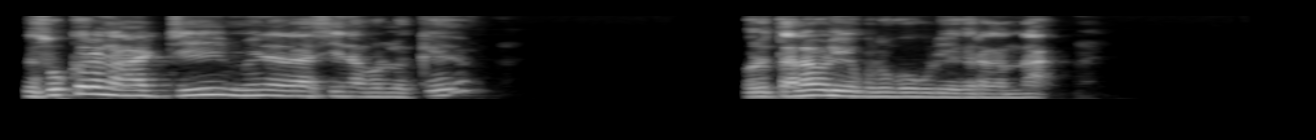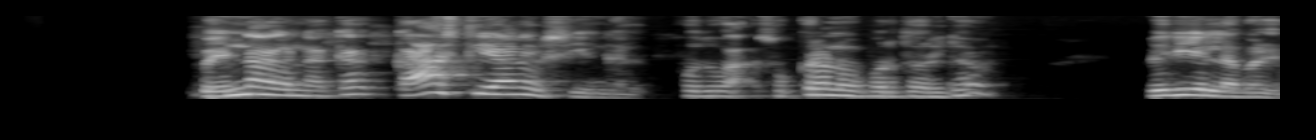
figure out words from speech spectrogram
இந்த சுக்கரன் ஆட்சி மீனராசி நபர்களுக்கு ஒரு தலைவலியை கொடுக்கக்கூடிய கிரகம் தான் இப்போ என்ன ஆகுனாக்கா காஸ்ட்லியான விஷயங்கள். பொதுவாக சுக்கரனை பொறுத்த வரைக்கும் பெரிய லெவல்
